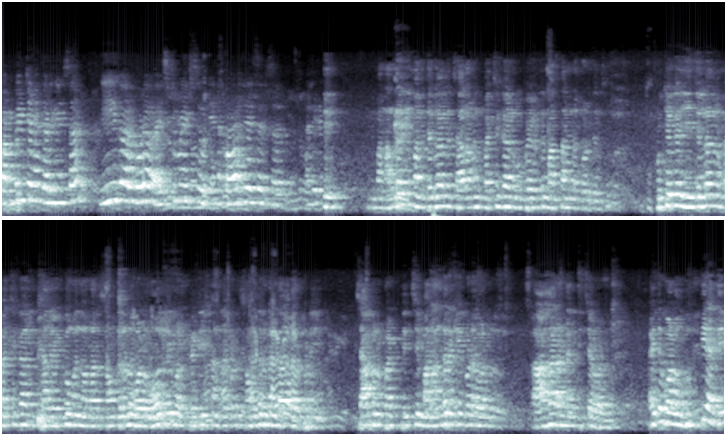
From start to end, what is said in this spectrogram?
పంపించడం జరిగింది సార్. ఈ గారు కూడా ఎస్టిమేట్స్ నిన్న కాల్ చేశారు సార్. అది ఇది మనందరికీ మన జిల్లాలో చాలా మంది మత్స్యకారులకు ఉపయోగపడుతుంది. మా స్థానంలో కూడా తెలుసు. ముఖ్యంగా ఈ జిల్లాలో మత్స్యకారులు చాలా ఎక్కువ మంది ఉన్నారు. సముద్రంలో వాళ్ళు ఓన్లీ వాళ్ళ ట్రెడిషన్ అంతా కూడా సముద్రం చేపలు పట్టించి తెచ్చి మనందరికీ కూడా వాళ్ళు ఆహారాన్ని అందించేవాళ్ళు అయితే వాళ్ళ వృత్తి అది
